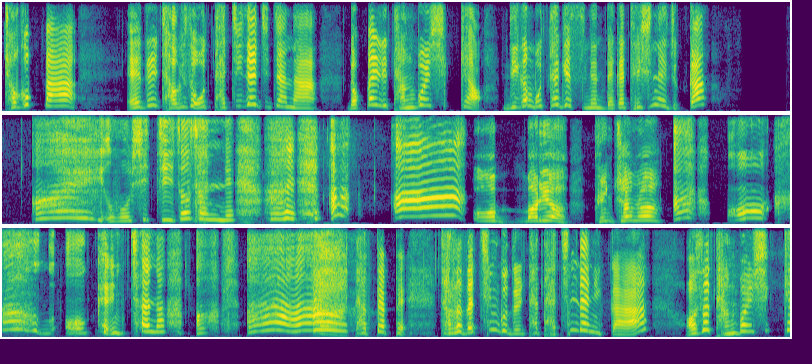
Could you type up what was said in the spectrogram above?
저것 봐. 애들 저기서 옷 다 찢어지잖아. 너 빨리 당번 시켜. 네가 못하겠으면 내가 대신해 줄까? 아이, 옷이 찢어졌네. 어, 마리아, 괜찮아? 어, 아, 어, 괜찮아. 아, 아. 아, 답답해. 저러다 친구들 다 다친다니까. 어서 당번 시켜.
